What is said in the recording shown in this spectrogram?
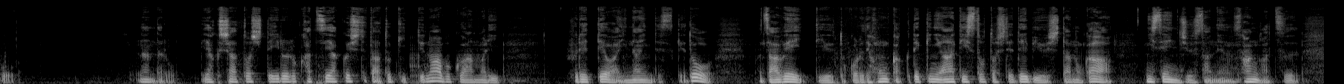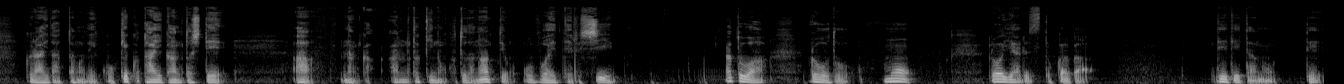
こう、なんだろう、役者としていろいろ活躍してた時っていうのは僕はあんまり触れてはいないんですけど、ザ・ウェイっていうところで本格的にアーティストとしてデビューしたのが2013年の3月ぐらいだったので、こう結構体感として、あ、なんかあの時のことだなって覚えてるし、あとはロードもロイヤルズとかが出てたのって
